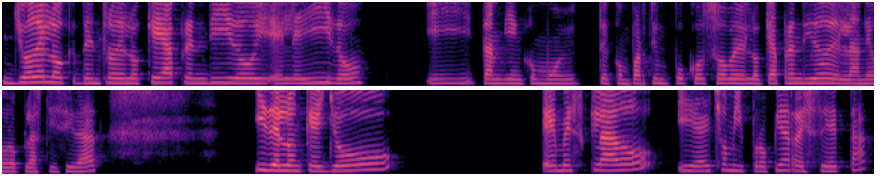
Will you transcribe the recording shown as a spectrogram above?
Yo de lo, dentro de lo que he aprendido y he leído y también como te compartí un poco sobre lo que he aprendido de la neuroplasticidad y de lo que yo he mezclado y he hecho mi propia receta.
